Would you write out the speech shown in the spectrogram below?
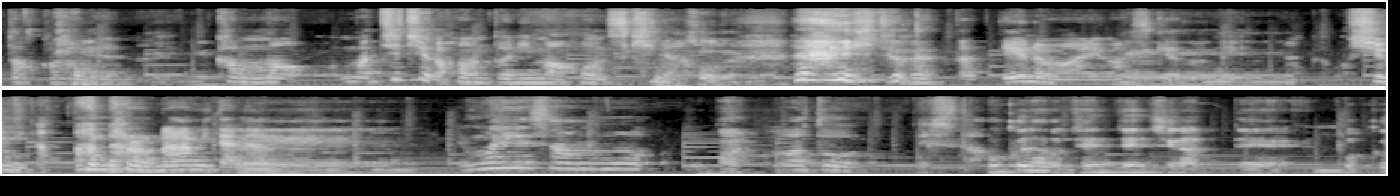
たかも。しれないうんかも、まあ、父が本当にまあ本好きなね。人だったっていうのもありますけどね。うん。なんか趣味だったんだろうなみたいな、うん。森江さんもはい。はどうでした、僕多分全然違って、うん。僕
